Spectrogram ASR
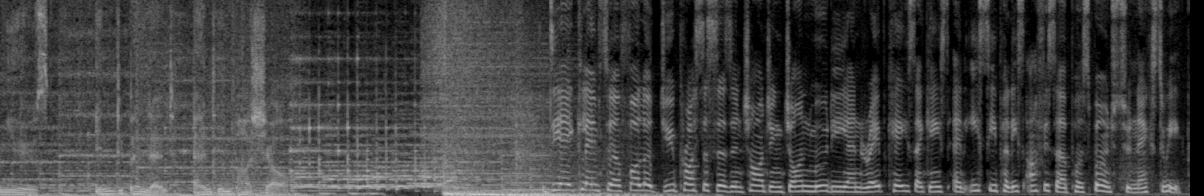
News, independent and impartial. DA claims to have followed due processes in charging John Moodey and rape case against an EC police officer postponed to next week.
